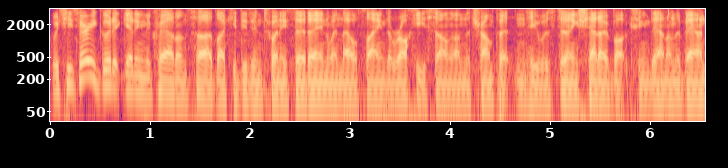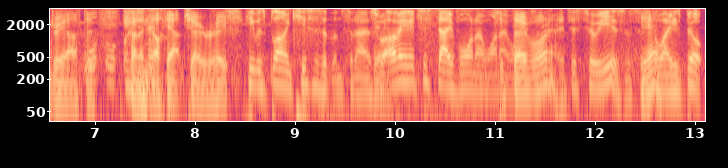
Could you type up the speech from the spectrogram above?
which he's very good at getting the crowd on side, like he did in 2013 when they were playing the Rocky song on the trumpet, and he was doing shadow boxing down on the boundary after Well, well- trying to knock out Joe Root. He was blowing kisses at them today as well. I mean, it's just Dave Warner. It's just Dave isn't it? Warner. It's just who he is. It's just the way he's built.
